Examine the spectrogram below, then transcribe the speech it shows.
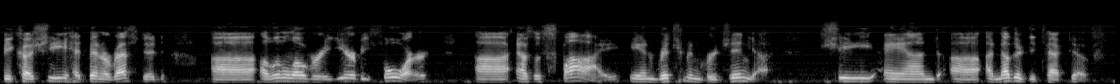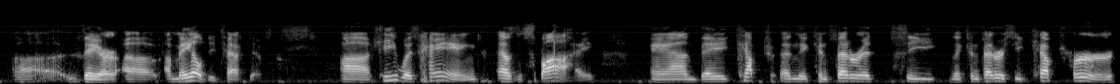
because she had been arrested uh, a little over a year before uh, as a spy in Richmond, Virginia. She and uh, another detective uh, there, uh, a male detective, uh, he was hanged as a spy, and they kept and the Confederacy the Confederacy kept her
